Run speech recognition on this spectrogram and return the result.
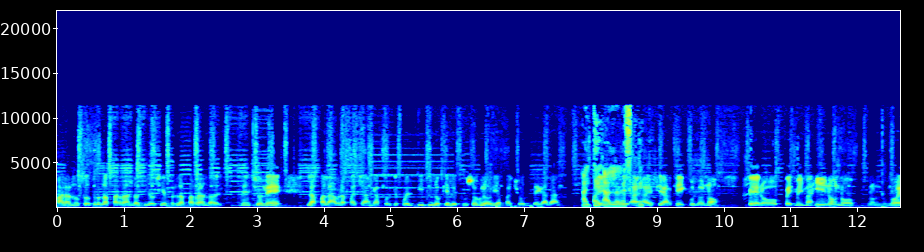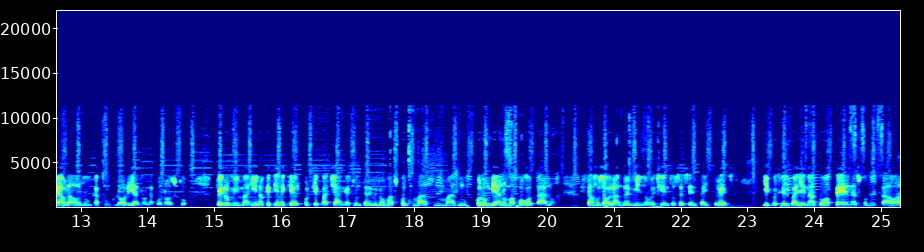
Para nosotros la parranda ha sido siempre la parranda. Mencioné la palabra pachanga porque fue el título que le puso Gloria Pachón de Galán Al a ese artículo, ¿no? Pero pues me imagino, no, no, no he hablado nunca con Gloria, no la conozco, pero me imagino que tiene que ver porque pachanga es un término más, más, más colombiano, más bogotano. Estamos hablando de 1963 y pues el vallenato apenas comenzaba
